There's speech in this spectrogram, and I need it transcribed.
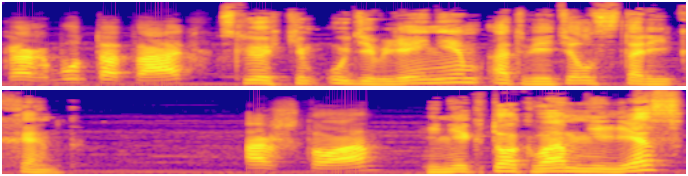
как будто так», – с легким удивлением ответил старик Хэнк. «А что?» «И никто к вам не лез?»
